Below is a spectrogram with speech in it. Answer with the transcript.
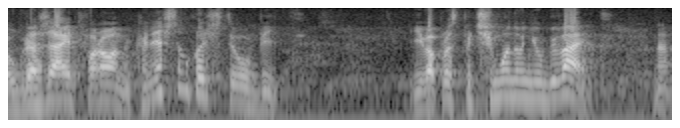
угрожает фараону. Конечно, он хочет его убить. И вопрос, почему он его не убивает? Да?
